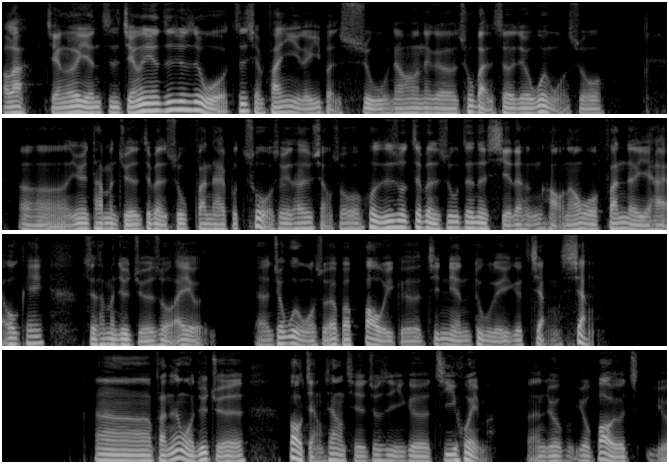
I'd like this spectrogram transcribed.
好啦，简而言之，简而言之就是我之前翻译了一本书，然后那个出版社就问我说，呃，因为他们觉得这本书翻得还不错，所以他就想说，或者是说这本书真的写得很好，然后我翻的也还 OK，所以他们就觉得说，哎呦，呃，就问我说要不要报一个今年度的一个奖项？嗯、反正我就觉得报奖项其实就是一个机会嘛。反正就有报有有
